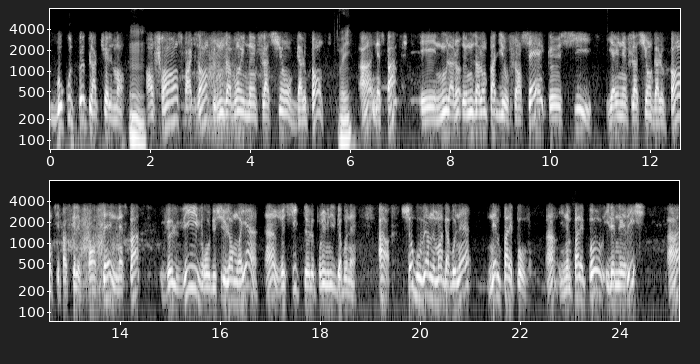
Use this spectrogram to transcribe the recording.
beaucoup de peuples actuellement. Hmm. En France, par exemple, nous avons une inflation galopante, oui. hein, n'est-ce pas? Et nous nous allons pas dire aux Français que si il y a une inflation galopante, c'est parce que les Français, n'est-ce pas, veulent vivre au-dessus de leurs moyens. Hein Je cite le Premier ministre gabonais. Alors, ce gouvernement gabonais n'aime pas les pauvres. Hein. Il n'aime pas les pauvres, il aime les riches, hein,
